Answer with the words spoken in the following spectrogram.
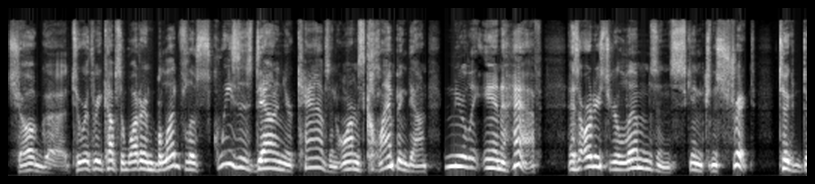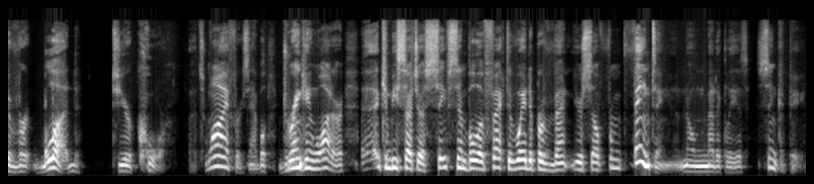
Chug uh, two or three cups of water, and blood flow squeezes down in your calves and arms, clamping down nearly in half as arteries to your limbs and skin constrict to divert blood to your core. That's why, for example, drinking water uh, can be such a safe, simple, effective way to prevent yourself from fainting, known medically as syncope.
